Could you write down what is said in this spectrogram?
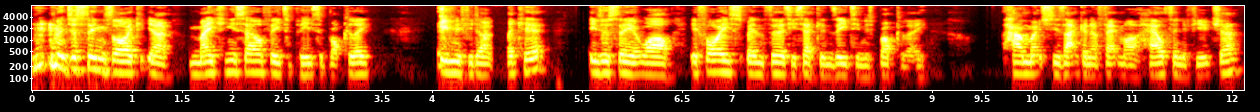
just things like, you know, making yourself eat a piece of broccoli, even if you don't like it. You just think, well, if I spend 30 seconds eating this broccoli, how much is that going to affect my health in the future?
